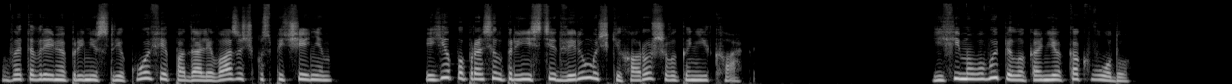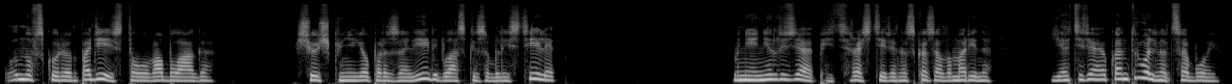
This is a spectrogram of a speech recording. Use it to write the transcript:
В это время принесли кофе, подали вазочку с печеньем, и я попросил принести две рюмочки хорошего коньяка. Ефимова выпила коньяк как воду, но вскоре он подействовал во благо. Щечки у нее порозовели, глазки заблестели. «Мне нельзя пить», — растерянно сказала Марина. «Я теряю контроль над собой».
